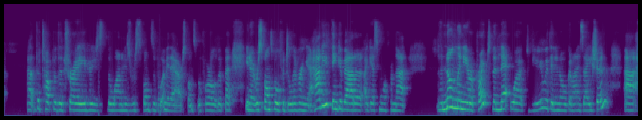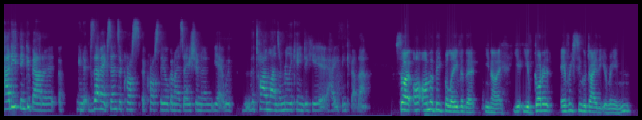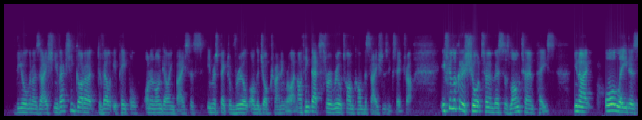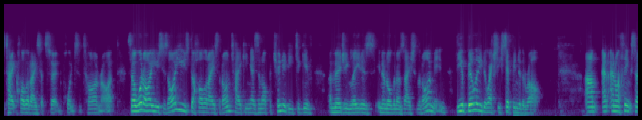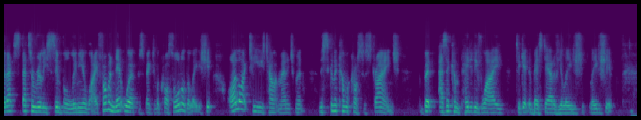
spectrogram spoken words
at the top of the tree who's the one who's responsible. I mean, they are responsible for all of it, but you know, responsible for delivering it. How do you think about it? I guess more from that the non-linear approach, the networked view within an organization. Uh, how do you think about it you know, does that make sense across across the organization? And yeah, with the timelines, I'm really keen to hear how you think about that. So I'm a big believer that you know you, have got to every single day that you're in the organization, you've actually got to develop your people on an ongoing basis in respect of real on the job training, right? And I think that's through real time conversations, etc. If you look at a short term versus long term piece, you know, all leaders take holidays at certain points of time, right? So what I use is I use the holidays that I'm taking as an opportunity to give emerging leaders in an organisation that I'm in the ability to actually step into the role. Um, and, and I think so that's that's a really simple linear way. From a network perspective across all of the leadership, I like to use talent management. This is going to come across as strange, but as a competitive way to get the best out of your leadership leadership.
